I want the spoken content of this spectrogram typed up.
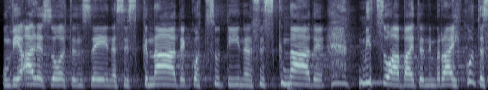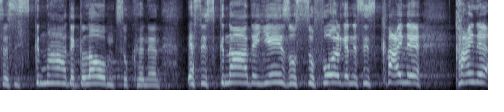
Und wir alle sollten sehen, es ist Gnade, Gott zu dienen. Es ist Gnade, mitzuarbeiten im Reich Gottes. Es ist Gnade, glauben zu können. Es ist Gnade, Jesus zu folgen. Es ist keine, keine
